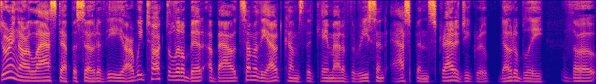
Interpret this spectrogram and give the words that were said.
During our last episode of the ER, we talked a little bit about some of the outcomes that came out of the recent Aspen Strategy Group, notably the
